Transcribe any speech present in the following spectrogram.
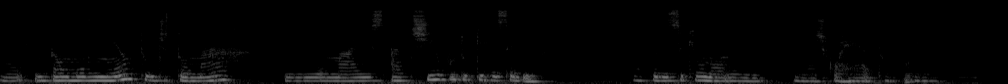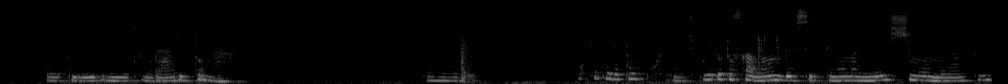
Né? Então, o movimento de tomar, ele é mais ativo do que receber. É por isso que o nome é mais correto, é o equilíbrio entre o dar e o tomar. É, por que, que ele é tão importante? Por que, que eu estou falando desse tema neste momento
